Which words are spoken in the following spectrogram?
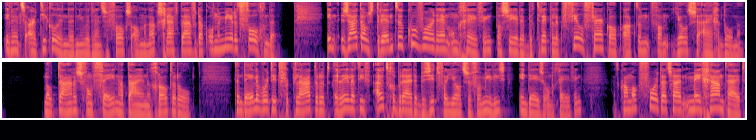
In het artikel in de Nieuwe Drentse Volksalmanak schrijft Duivendak onder meer het volgende. In Zuidoost-Drenthe, Koevoorde en omgeving passeerden betrekkelijk veel verkoopakten van Joodse eigendommen. Notaris van Veen had daarin een grote rol. Ten dele wordt dit verklaard door het relatief uitgebreide bezit van Joodse families in deze omgeving. Het kwam ook voort uit zijn meegaandheid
